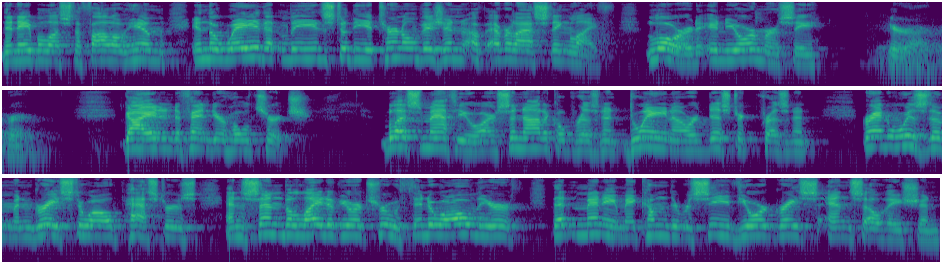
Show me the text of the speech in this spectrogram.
Enable us to follow him in the way that leads to the eternal vision of everlasting life. Lord, in your mercy, hear our prayer. Guide and defend your whole church. Bless Matthew, our synodical president, Dwayne, our district president. Grant wisdom and grace to all pastors, and send the light of your truth into all the earth, that many may come to receive your grace and salvation.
